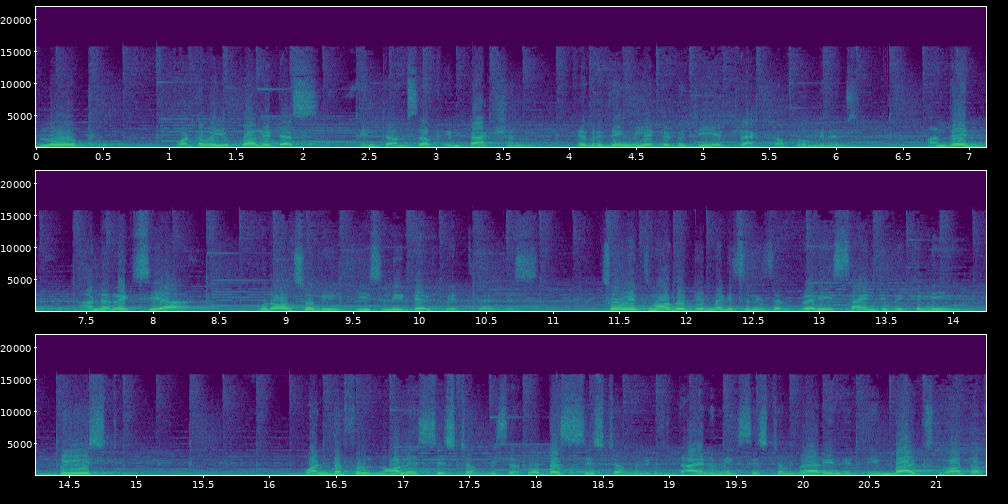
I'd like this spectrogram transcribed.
bloat, whatever you call it as in terms of impaction, everything related to GI tract of ruminants. And then anorexia could also be easily dealt with like this. So ethnoveterinary medicine is a very scientifically based wonderful knowledge system. It's a robust system and it is a dynamic system wherein it imbibes lot of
